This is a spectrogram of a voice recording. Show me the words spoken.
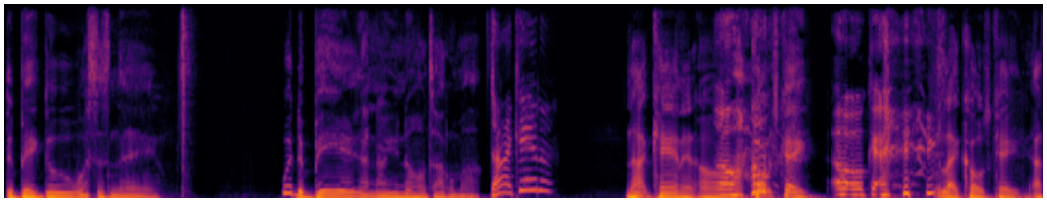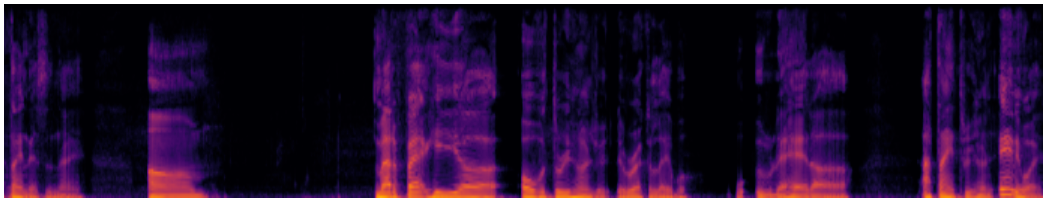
The big dude, what's his name? With the beard, I know you know what I'm talking about. Don Cannon? Not Cannon, um, Coach K. Oh, okay. He like Coach K. I think that's his name. Um, matter of fact, he uh over 300, the record label that had uh, I think 300. Anyway,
